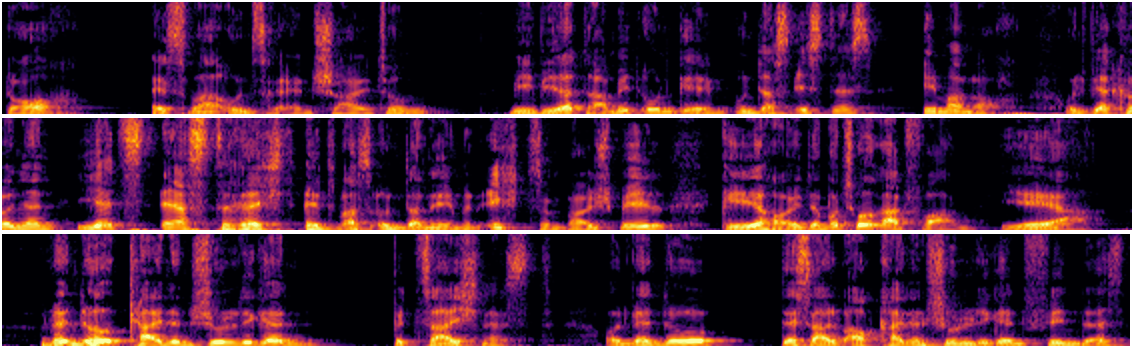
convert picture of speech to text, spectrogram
Doch es war unsere Entscheidung, wie wir damit umgehen. Und das ist es immer noch. Und wir können jetzt erst recht etwas unternehmen. Ich zum Beispiel gehe heute Motorrad fahren. Yeah. Wenn du keinen Schuldigen bezeichnest und wenn du deshalb auch keinen Schuldigen findest,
